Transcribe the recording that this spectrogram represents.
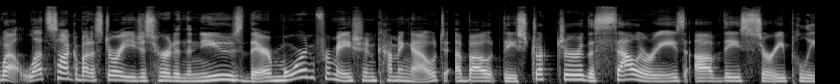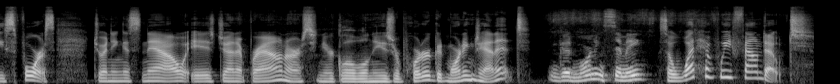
Well, let's talk about a story you just heard in the news there. More information coming out about the structure, the salaries of the Surrey Police Force. Joining us now is Janet Brown, our senior global news reporter. Good morning, Janet. Good morning, Simi. So, what have we found out?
